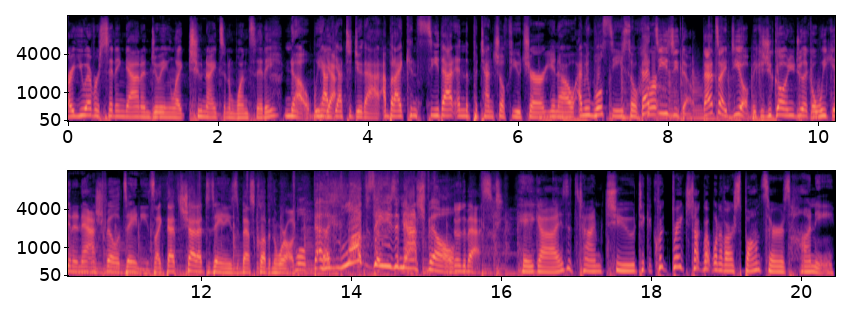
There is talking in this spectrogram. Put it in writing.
Are you ever sitting down and doing like two nights in one city? No, we have Yeah. yet to do that. But I can see that in the potential future. You know, I mean, we'll see. So That's her- easy though. That's ideal because you go and you do like a weekend in Nashville at Zanies. Like that's shout out to Zanies, the best club in the world. Well, I love Zay's in Nashville. They're the best. Hey guys, it's time to take a quick break to talk about one of our sponsors, Honey.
